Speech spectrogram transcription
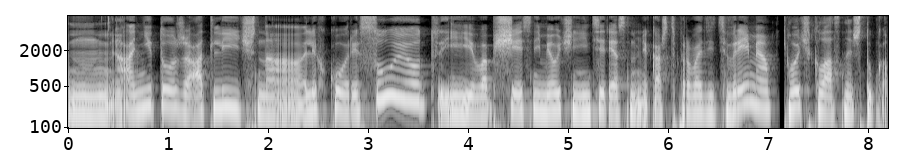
они тоже отлично, легко рисуют, и вообще с ними очень интересно, мне кажется, проводить время. Очень классная штука.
